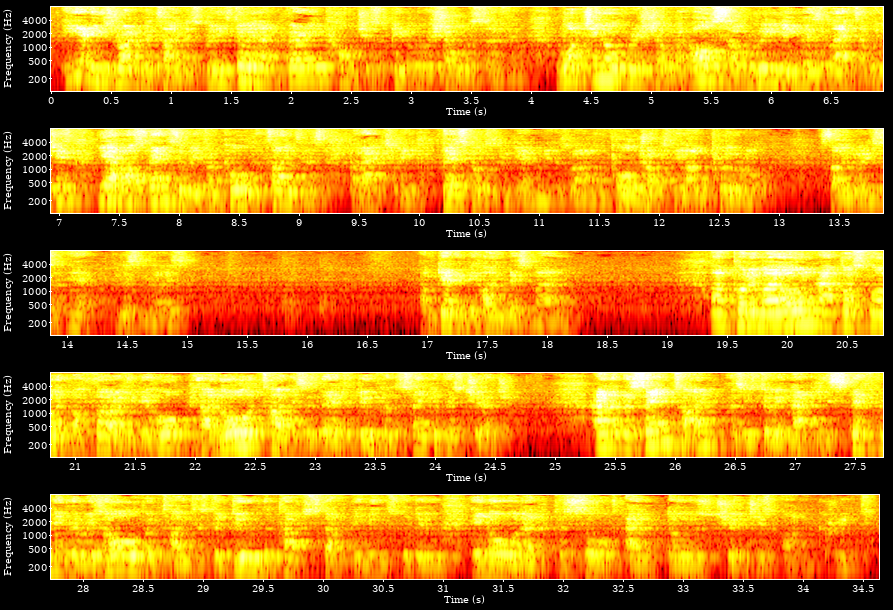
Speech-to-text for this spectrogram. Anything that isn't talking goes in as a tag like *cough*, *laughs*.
Yeah, he's writing to Titus, but he's doing that very conscious of people who are shoulder surfing, watching over his shoulder, also reading this letter, which is, yeah, ostensibly from Paul to Titus, but actually they're supposed to be getting it as well, and Paul drops the odd plural sideways. So, Yeah, listen guys, I'm getting behind this man. I'm putting my own apostolic authority behind all that Titus is there to do for the sake of this church. And at the same time, as he's doing that, he's stiffening the resolve of Titus to do the tough stuff he needs to do in order to sort out those churches on Crete.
